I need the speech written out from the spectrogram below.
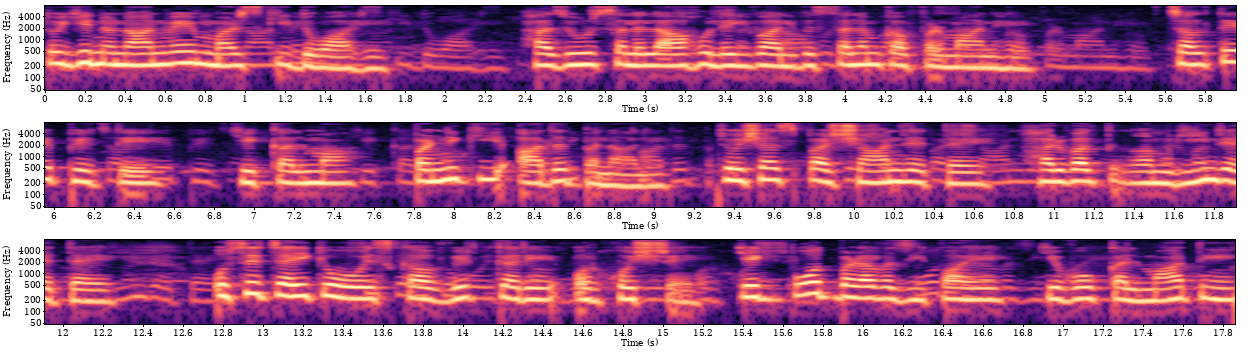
तो ये निन्यानवे मर्ज की दुआ है। हजूर अलैहि वसल्लम का फरमान है, चलते फिरते ये कलमा पढ़ने की आदत बना लें। जो शख्स परेशान रहता है, हर वक्त गमगीन रहता है उसे चाहिए कि वो इसका विरत करे और खुश रहे। ये एक बहुत बड़ा वजीफ़ा है ये वो कलमात हैं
